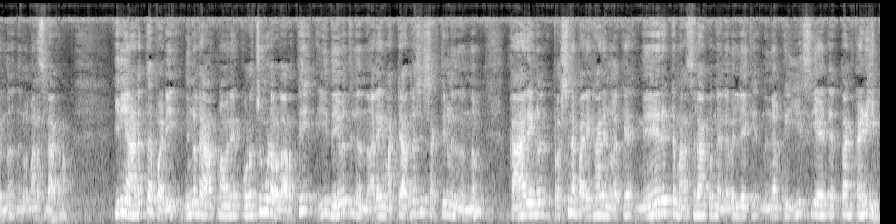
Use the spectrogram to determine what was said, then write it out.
എന്ന് നിങ്ങൾ മനസ്സിലാക്കണം. ഇനി അടുത്ത പടി നിങ്ങളുടെ ആത്മാവിനെ കുറച്ചും കൂടെ വളർത്തി ഈ ദൈവത്തിൽ നിന്നും അല്ലെങ്കിൽ മറ്റ് അദൃശ്യ ശക്തികളിൽ നിന്നും കാര്യങ്ങൾ പ്രശ്ന പരിഹാരങ്ങളൊക്കെ നേരിട്ട് മനസ്സിലാക്കുന്ന ലെവലിലേക്ക് നിങ്ങൾക്ക് ഈസി ആയിട്ട് എത്താൻ കഴിയും.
